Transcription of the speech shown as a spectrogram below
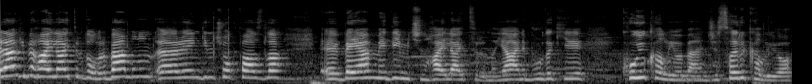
Herhangi bir highlighter da olur. Ben bunun e, rengini çok fazla e, beğenmediğim için highlighter'ını. Yani buradaki koyu kalıyor bence. Sarı kalıyor.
